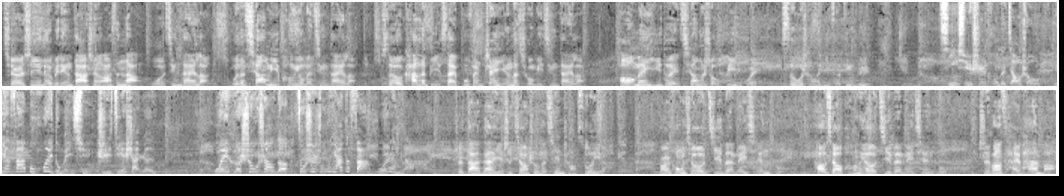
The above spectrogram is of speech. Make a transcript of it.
切尔西六比零大胜阿森纳，我惊呆了，我的枪迷朋友们惊呆了，所有看了比赛不分阵营的球迷惊呆了。豪门一队，枪手必跪，似乎成了一则定律。情绪失控的教授连发布会都没去，直接闪人。为何受伤的总是儒雅的法国人呢？这大概也是教授的牵场缩影。玩控球基本没前途，靠小朋友基本没前途，指望裁判吧，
